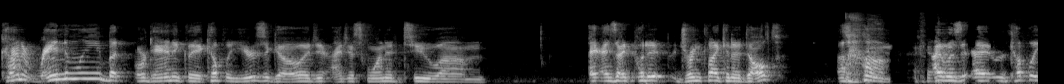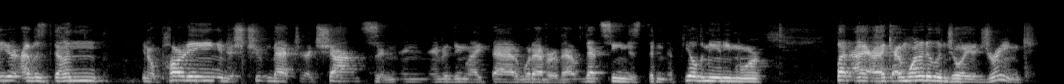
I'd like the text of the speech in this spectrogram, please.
kind of randomly but organically a couple of years ago. I I just wanted to, um, as I put it, drink like an adult. Um, I was I, a couple of years. I was done, you know, partying and just shooting back like shots and, and everything like that, or whatever. That that scene just didn't appeal to me anymore. But I, I, I wanted to enjoy a drink,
